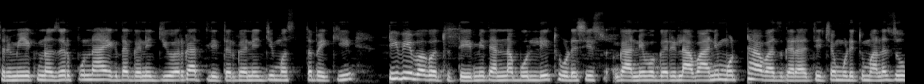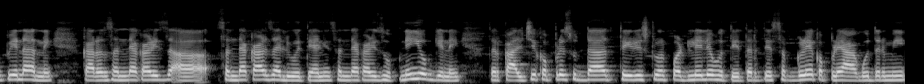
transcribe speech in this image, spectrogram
तर मी एक नजर पुन्हा एकदा गणेशजीवर घातली. तर गणेशजी मस्तपैकी टी व्ही बघत होते. मी त्यांना बोलली थोडेसे गाणे वगैरे लावा आणि मोठा आवाज करा. त्याच्यामुळे तुम्हाला झोप येणार नाही. कारण संध्याकाळी जा संध्याकाळ झाली होती आणि संध्याकाळी झोपणे योग्य नाही. तर कालचे कपडेसुद्धा टेरिस्टवर पडलेले होते. तर ते सगळे कपडे अगोदर मी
